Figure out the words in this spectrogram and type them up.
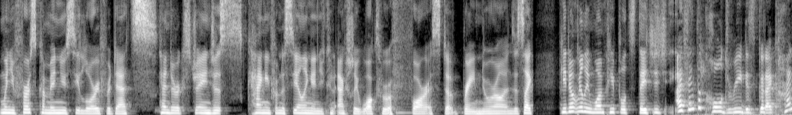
when you first come in, you see Laurie Fredette's tender exchanges hanging from the ceiling, and you can actually walk through a forest of brain neurons. It's like you don't really want people to. They just, I think the cold read is good. I kind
